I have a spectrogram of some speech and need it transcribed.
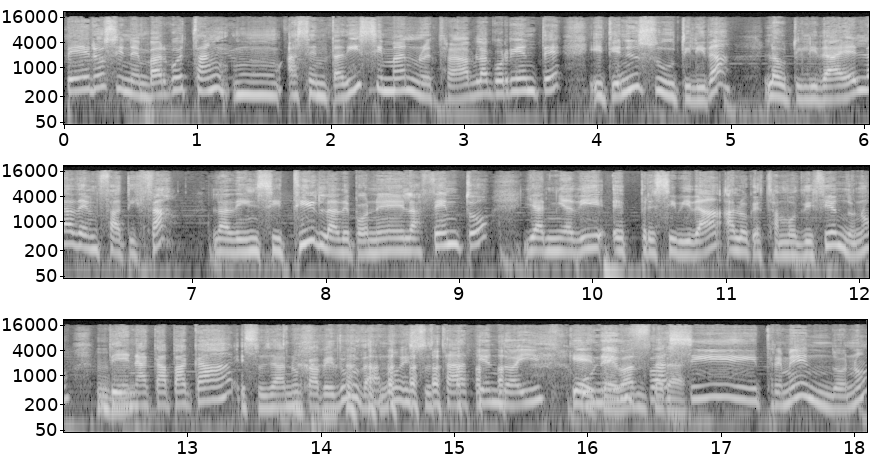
pero sin embargo están mm, asentadísimas en nuestra habla corriente y tienen su utilidad. La utilidad es la de enfatizar la de insistir, la de poner el acento y añadir expresividad a lo que estamos diciendo, ¿no? Ven acá para acá, eso ya no cabe duda, ¿no? Eso está haciendo ahí Que un énfasis tremendo, ¿no?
